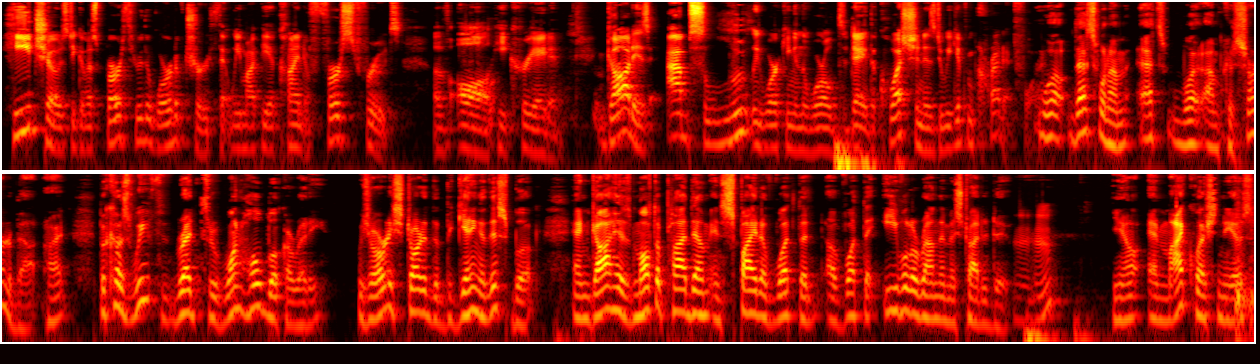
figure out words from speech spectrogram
He chose to give us birth through the word of truth that we might be a kind of first fruits of all he created. God is absolutely working in the world today. The question is, do we give him credit for it? Well, that's what I'm. That's what I'm concerned about. All right, because we've read through one whole book already. We've already started the beginning of this book, and God has multiplied them in spite of what the of what the evil around them has tried to do. Mm-hmm. You know, and my question is:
